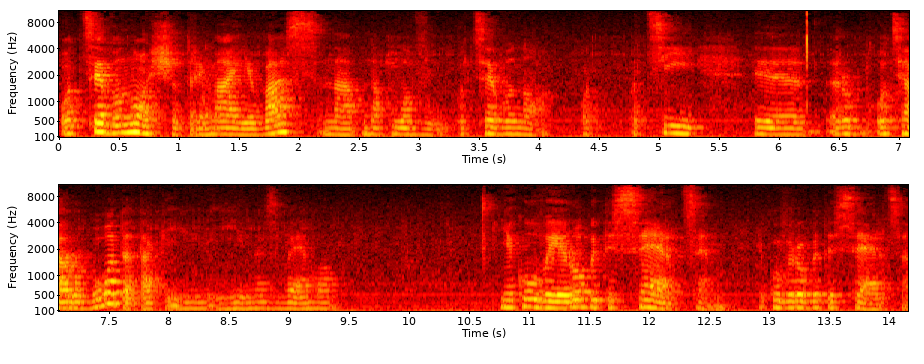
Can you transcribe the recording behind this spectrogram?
оце воно, що тримає вас на, на плаву, оце воно. Оці, е, оця робота, так її, її назвемо, яку ви робите серцем, яку ви робите серцем.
